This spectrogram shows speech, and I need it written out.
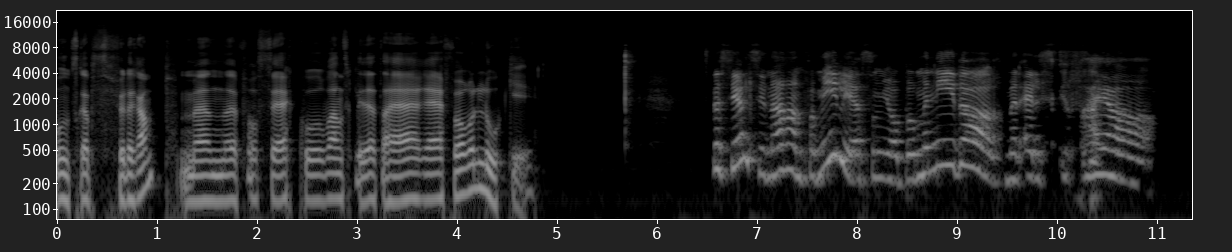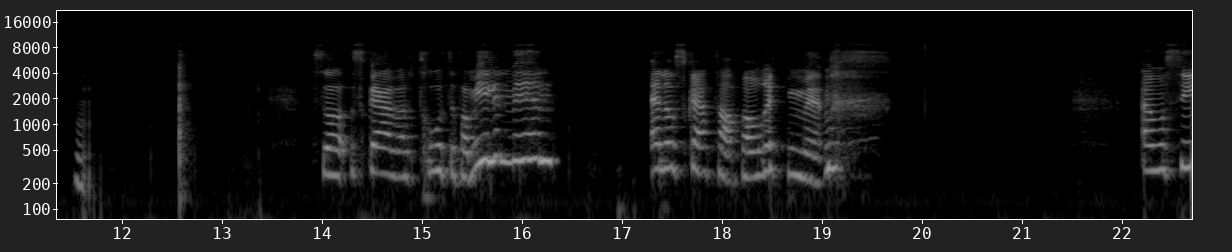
ondskapsfull ramp, men eh, får se hvor vanskelig dette her er for Loki. Spesielt siden jeg har en familie som jobber med Nidar, men elsker Freya. Mm. Så skal jeg være tro til familien min, eller skal jeg ta favoritten min? Jeg må si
